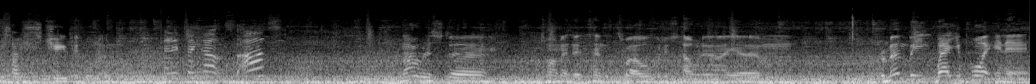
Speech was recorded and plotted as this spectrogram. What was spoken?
You're so stupid, woman. Anything else to add? No, we're just uh, time is it? Ten to twelve. We're just holding a. Um, remember where you're pointing it.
